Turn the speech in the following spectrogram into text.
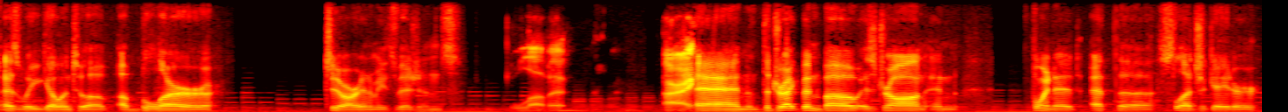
as we go into a, a blur to our enemy's visions. Love it. All right. And the Drekben bow is drawn and pointed at the sludge gator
